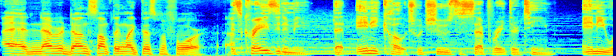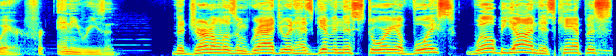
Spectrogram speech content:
I had never done something like this before. It's crazy to me that any coach would choose to separate their team anywhere for any reason. The journalism graduate has given this story a voice well beyond his campus.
